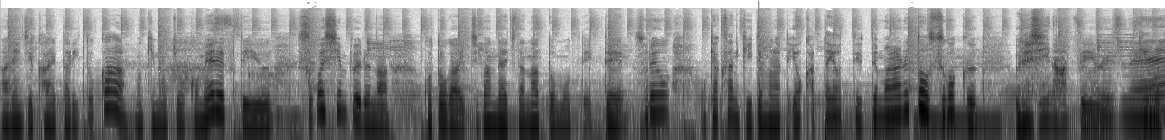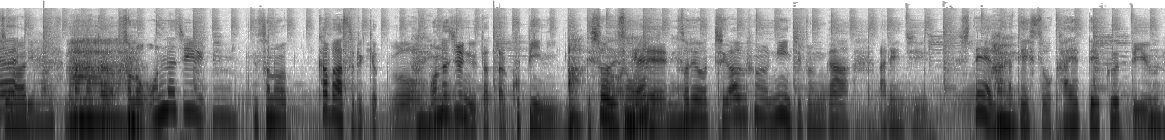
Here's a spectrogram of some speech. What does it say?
アレンジ変えたりとかまあ気持ちを込めるっていうすごいシンプルなことが一番大事だなと思っていてそれをお客さんに聞いてもらってよかったよって言ってもらえるとすごく嬉しいなっていう気持ちはありますね。まあなんかその同じうん。そのカバーする曲をはい。同じように歌ったらコピーになってしまうのあそうですでね。それを違う風に自分がアレンジしてなんかテイストを変えていくっていう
